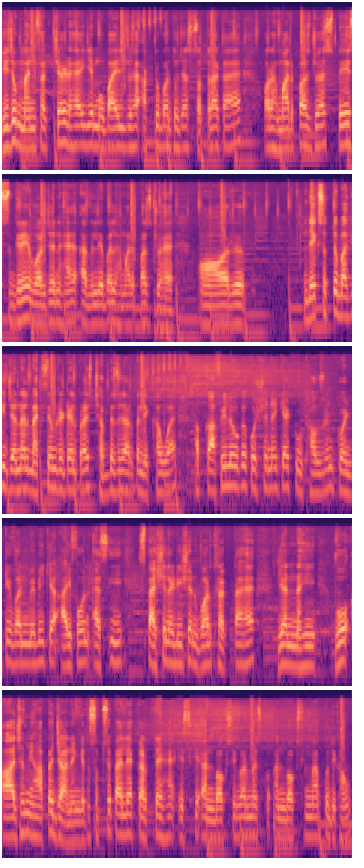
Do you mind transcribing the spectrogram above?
ये जो मैन्युफैक्चर्ड है, ये मोबाइल जो है अक्टूबर 2017 का है और हमारे पास जो है स्पेस ग्रे वर्जन है अवेलेबल हमारे पास जो है। और देख सकते हो, बाकी जनरल मैक्सिमम रिटेल प्राइस छब्बीस हज़ार रुपये लिखा हुआ है। अब काफ़ी लोगों का क्वेश्चन है, क्या 2021 में भी क्या iPhone SE special edition worth रखता है या नहीं? वो आज हम यहाँ पे जानेंगे। तो सबसे पहले करते हैं इसके अनबॉक्सिंग और मैं इसको अनबॉक्सिंग में आपको दिखाऊँ।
